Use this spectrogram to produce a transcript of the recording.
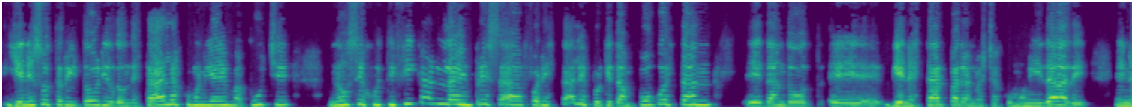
y en esos territorios donde están las comunidades mapuche no se justifican las empresas forestales porque tampoco están eh, dando eh, bienestar para nuestras comunidades. En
